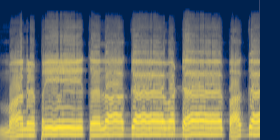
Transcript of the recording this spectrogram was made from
ਮਨ ਪ੍ਰੀਤ ਲਾਗੈ ਵੱਡੈ ਭਾਗੈ।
